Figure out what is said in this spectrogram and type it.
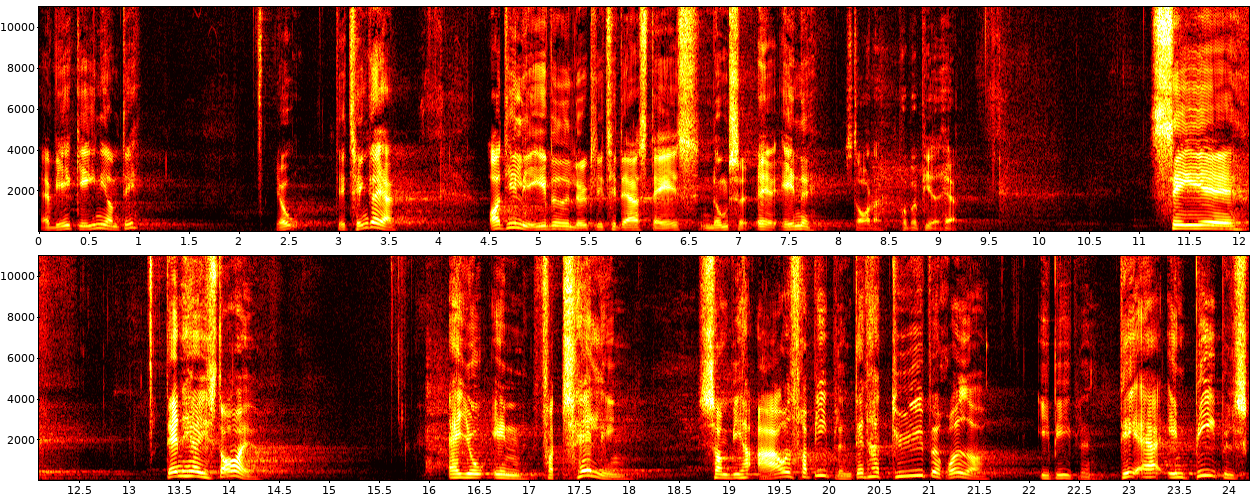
Er vi ikke enige om det? Jo, Det tænker jeg. Og de levede lykkeligt til deres dages numse, øh, ende, står der på papiret her. Se, øh, den her historie er jo en fortælling, som vi har arvet fra Bibelen. Den har dybe rødder i Bibelen. Det er en bibelsk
